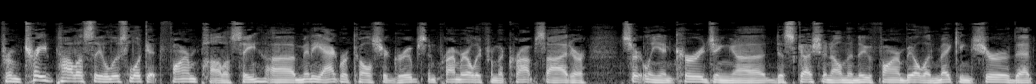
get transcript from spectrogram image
From trade policy, let's look at farm policy. Uh, many agriculture groups, and primarily from the crop side, are certainly encouraging uh, discussion on the new farm bill and making sure that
